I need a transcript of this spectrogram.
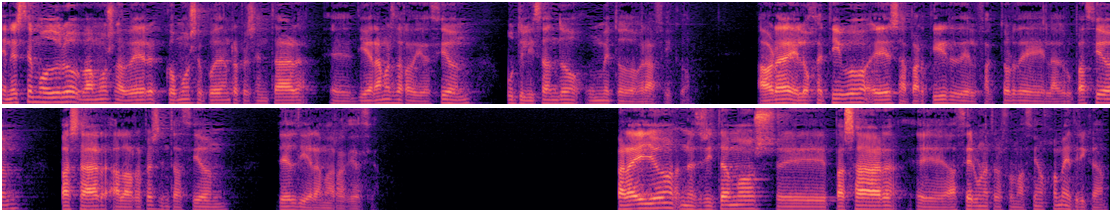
En este módulo vamos a ver cómo se pueden representar eh, diagramas de radiación utilizando un método gráfico. Ahora el objetivo es, a partir del factor de la agrupación, pasar a la representación del diagrama de radiación. Para ello necesitamos eh, pasar eh, a hacer una transformación geométrica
